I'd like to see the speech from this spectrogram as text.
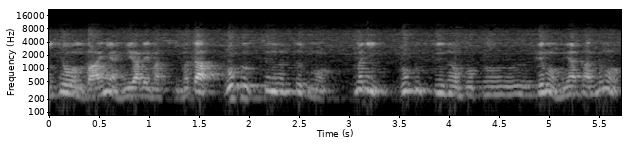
異常の場合には見られますし、また、ごく普通の人でも、つまり、ごく普通の僕でも皆さんでも、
